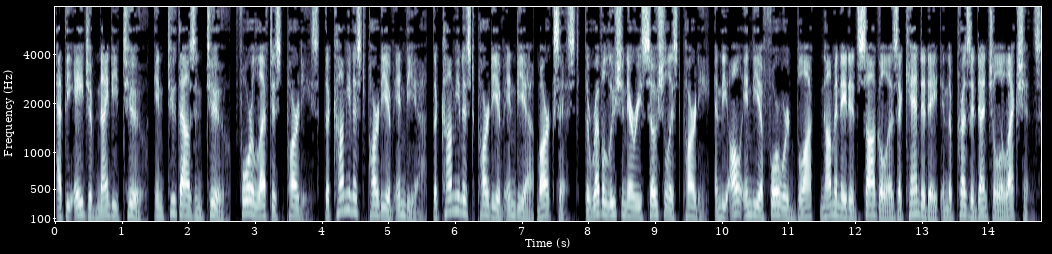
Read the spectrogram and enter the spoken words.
at the age of 92. In 2002, four leftist parties the Communist Party of India, the Communist Party of India Marxist, the Revolutionary Socialist Party, and the All India Forward Bloc nominated Sahgal as a candidate in the presidential elections.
